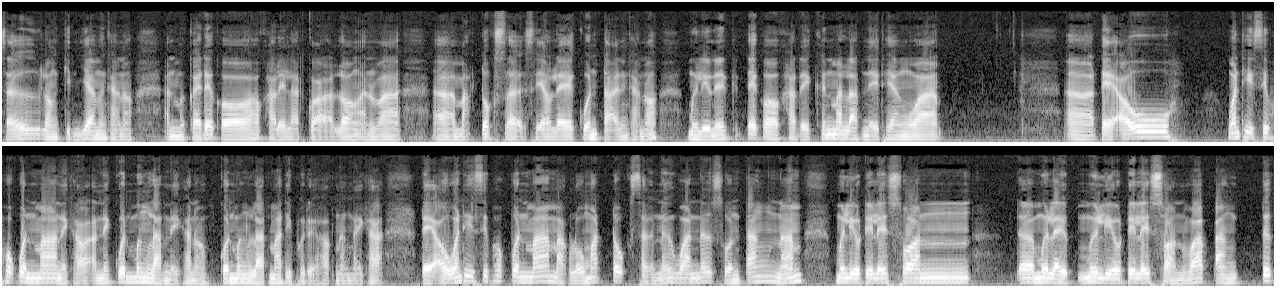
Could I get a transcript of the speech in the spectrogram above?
เจอลองกินย่ำนั่นค่ะเนาะอันเมื่อไกลได้ก็เฮาคาเลยลัดกว่าลองอันว่าหมักตกเสือเสียวแลกวนตายนั่นค่ะเนาะมือเหลียวนี้ได้ก็คาได้ขึ้นมาลัดในแทงว่าแต่เอา วันที่ 16วันมาเนี่ยครับอันนี้กวนเมืองลัดนี่ค่ะเนาะกวนเมืองลัดมาที่ผู้ใดฮักหนังไหนค่ะแต่เอาวันที่ 16วันมาหมักลงมาตกเสนอวันเนอสวนตั้งน้ำมือเลียวเตเลซอนเอ่อมือไหลมือเลียวเตเลสอนว่าปังตึก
